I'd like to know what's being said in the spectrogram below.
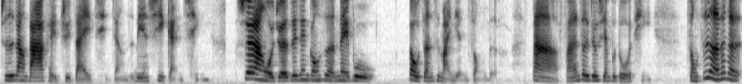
就是让大家可以聚在一起，这样子联系感情。虽然我觉得这间公司的内部斗争是蛮严重的，但反正这个就先不多提。总之呢，那个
